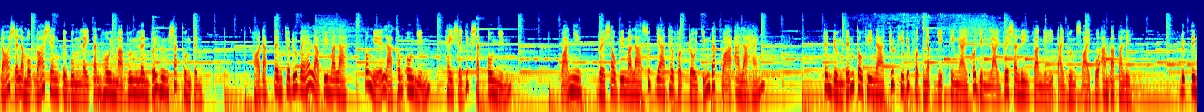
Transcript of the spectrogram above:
đó sẽ là một đóa sen từ bùn lầy tanh hôi mà vương lên với hương sắc thuần tịnh. Họ đặt tên cho đứa bé là Vimala, có nghĩa là không ô nhiễm, hay sẽ dứt sạch ô nhiễm. Quả nhiên, về sau Vimala xuất gia theo Phật rồi chứng đắc quả A-la-hán. Trên đường đến câu Thi Na trước khi Đức Phật nhập diệt thì Ngài có dừng lại Vesali và nghỉ tại vườn xoài của Ambapali. Được tin,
